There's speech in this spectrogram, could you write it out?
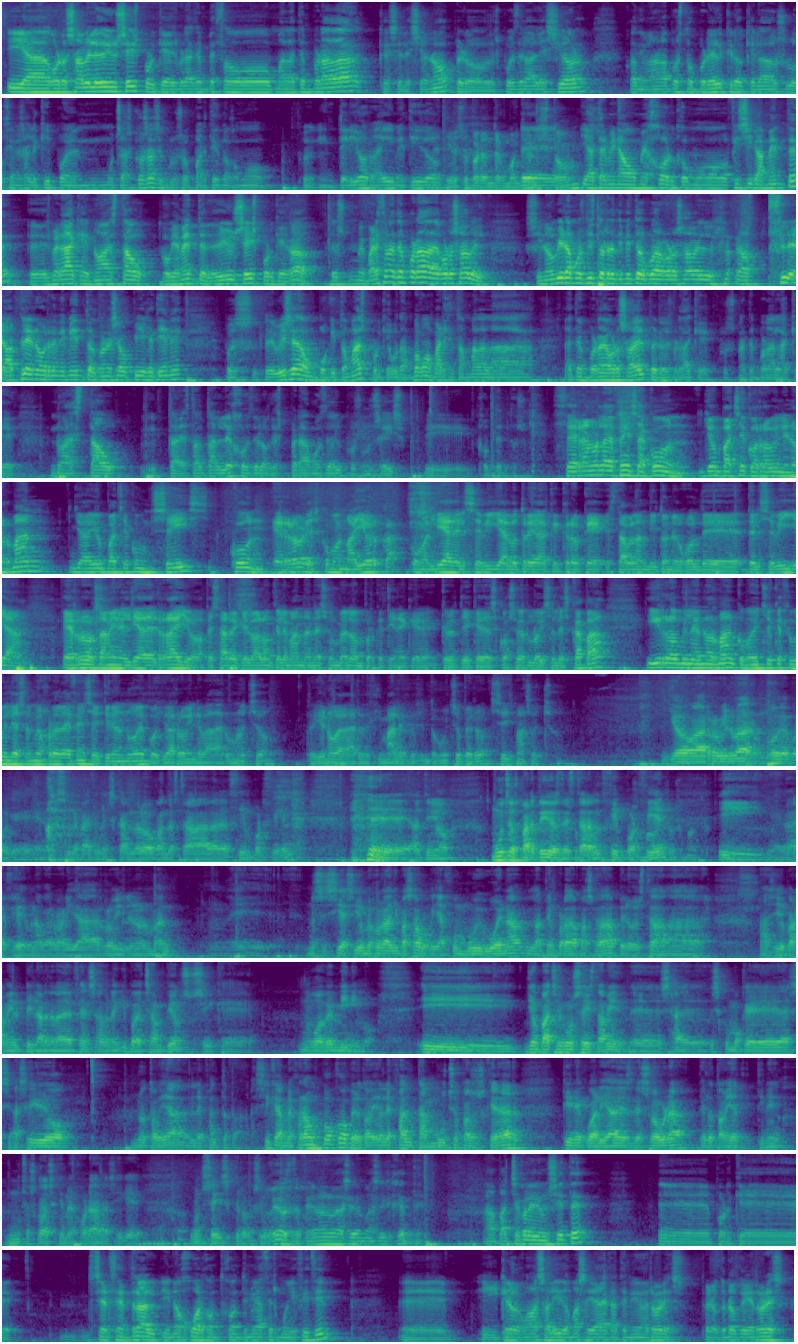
Y a Gorosabel le doy un 6 porque es verdad que empezó mal la temporada, que se lesionó, pero después de la lesión, cuando lo ha puesto por él, creo que le ha dado soluciones al equipo en muchas cosas, incluso partiendo como interior ahí metido. Metido por dentro como Eh, y ha terminado mejor como físicamente. Eh, es verdad que no ha estado, obviamente, le doy un 6 porque, claro, es- me parece una temporada de Gorosabel. Si no hubiéramos visto el rendimiento puede dar Gorosabel a, ple- a pleno rendimiento con ese pie que tiene, pues le hubiese dado un poquito más porque tampoco me parece tan mala la, temporada de Gorosabel, pero es verdad que pues, una temporada en la que no ha estado, tan lejos de lo que esperábamos de él, pues un 6 y contentos. Cerramos la defensa con John Pacheco, Robin Lenormand. Yo a John Pacheco un 6, con errores como en Mallorca, como el día del Sevilla, el otro día que creo que está blandito en el gol de- del Sevilla. Error también el día del Rayo, a pesar de que el balón que le mandan es un melón porque tiene que, creo que tiene que descoserlo y se le escapa. Y Robin Lenormand, como he dicho que Zubeldia es el mejor de la defensa y tiene un 9, pues yo a Robin le voy a dar un 8. Pero yo no voy a dar decimales, lo siento mucho, pero 6 más 8. Yo a Robin le voy a dar un 9 porque sí me parece un escándalo cuando está al 100%. Eh, ha tenido muchos partidos de estar al 100% y me parece una barbaridad Robin Lenormand. No sé si ha sido mejor el año pasado porque ya fue muy buena la temporada pasada, pero esta ha, sido para mí el pilar de la defensa de un equipo de Champions, así que 9 mínimo. Y John Pacheco un 6 también. eh, es, como que ha sido no todavía le falta sí que ha mejorado un poco pero todavía le faltan muchos pasos que dar tiene cualidades de sobra pero todavía tiene muchas cosas que mejorar así que un 6 creo que sí Lo veo, al final voy a ser más exigente. A Pacheco le doy un 7 eh, porque ser central y no jugar con continuidad es muy difícil. Eh, y creo que cuando ha salido, más allá de que ha tenido errores, pero creo que errores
